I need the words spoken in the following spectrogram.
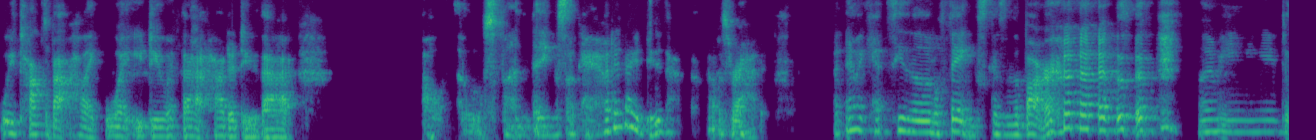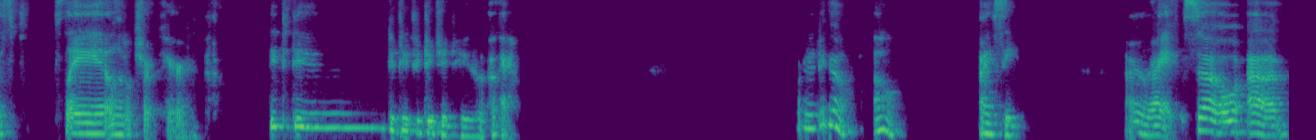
we talk about how, like what you do with that, how to do that. Oh, those fun things. Okay, how did I do that? That was rad. But now I can't see the little things because of the bar. Let me just play a little trick here. do do do do do do do Okay. Where did it go? Oh, I see. All right. So um,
